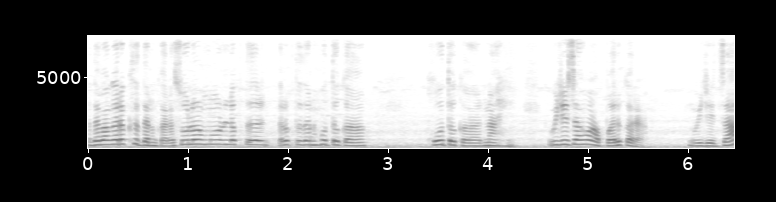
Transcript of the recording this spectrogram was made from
आता बघा रक्तदान करा. सोलरमुळे रक्त रक्तदान होतं का? होतं का? नाही. विजेचा वापर करा. विजेचा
